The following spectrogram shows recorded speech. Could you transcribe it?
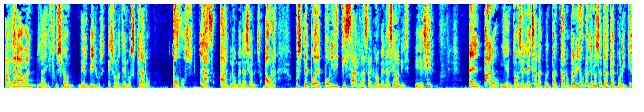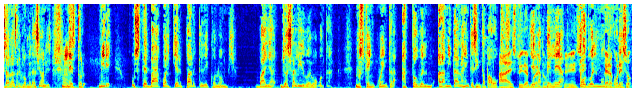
agravan la difusión del virus. Eso lo tenemos claro todos, las aglomeraciones. Ahora, usted puede politizar las aglomeraciones y decir, el paro, y entonces le echa la culpa al paro. Pero yo creo que no se trata de politizar las aglomeraciones. Néstor, mire, usted va a cualquier parte de Colombia, vaya, yo he salido de Bogotá. Y usted encuentra a todo el a la mitad de la gente sin tapabocas. Ah, estoy de Y en la acuerdo. pelea Sí, sí. todo el mundo. Pero por eso,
